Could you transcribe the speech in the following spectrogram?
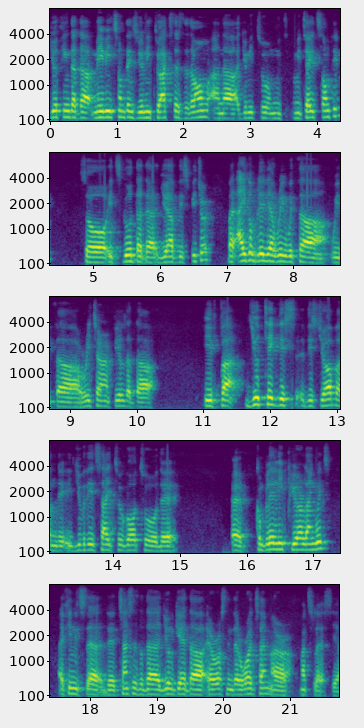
you think that maybe sometimes you need to access the DOM and you need to mutate something. So it's good that you have this feature. But I completely agree with with Richard and Phil that if uh, you take this this job and you decide to go to the uh, completely pure language, I think it's uh, the chances that uh, you'll get uh, errors in the runtime are much less. Yeah.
